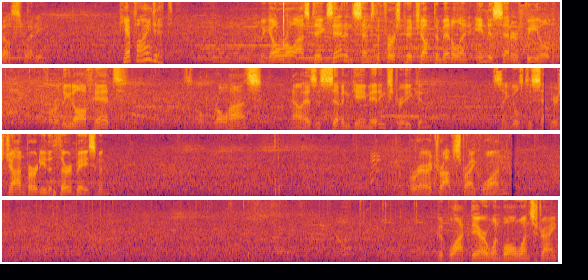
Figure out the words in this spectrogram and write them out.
all sweaty. Can't find it. Miguel Rojas digs in and sends the first pitch up the middle and into center field for a leadoff hit. So Rojas now has a seven game hitting streak and singles to center. Here's Jon Berti, the third baseman. And Barrera drops strike one. Good block there. One ball, one strike.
